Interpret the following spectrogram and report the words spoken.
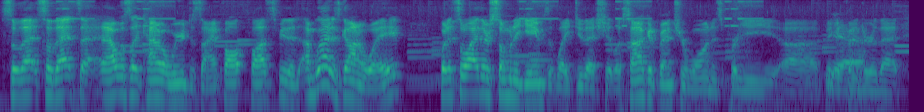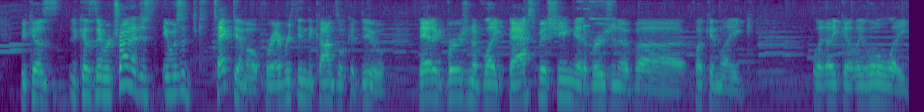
so that so that's that was like kind of a weird design philosophy that I'm glad it's gone away. But it's why there's so many games that like do that shit. Like Sonic Adventure One is pretty uh, big Yeah. offender of that because because they were trying to just it was a tech demo for everything the console could do. They had a version of like bass fishing. They had a version of uh, fucking like like like a, like a little like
